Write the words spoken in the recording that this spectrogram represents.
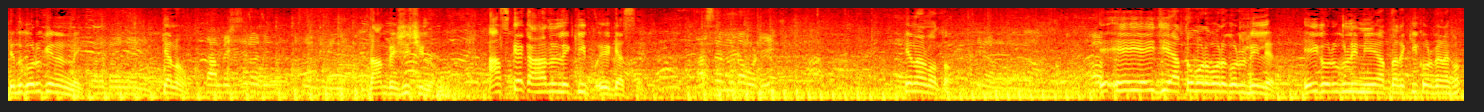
কিন্তু গরু কিনেন নেই। কেন দাম বেশি ছিল আজকে কাহারলে কি গেছে? মোটামুটি কেনার মতো? এই এই যে এত বড় বড় গরু নিলেন এই গরুগুলি নিয়ে আপনারা কি করবেন এখন?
